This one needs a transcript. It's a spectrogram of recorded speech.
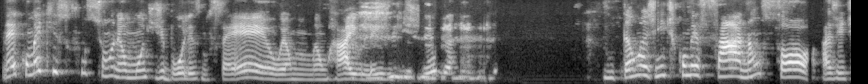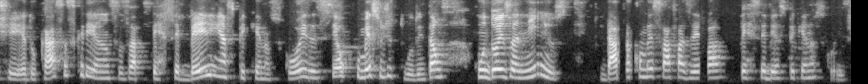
né? Como é que isso funciona? É um monte de bolhas no céu, é um, é um raio laser que chega. Então, a gente começar, não só a gente educar essas crianças a perceberem as pequenas coisas, isso é o começo de tudo. Então, com dois aninhos, dá para começar a fazer para perceber as pequenas coisas.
